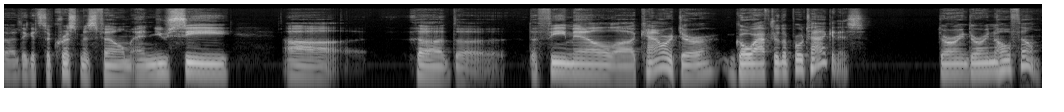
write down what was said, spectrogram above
I think it's the Christmas film, and you see uh, the the the female uh, character go after the protagonist during during the whole film.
